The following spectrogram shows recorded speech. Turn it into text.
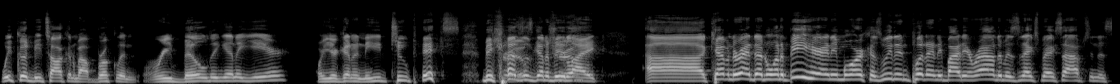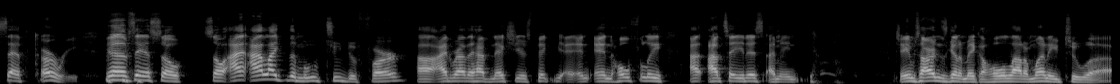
we could be talking about Brooklyn rebuilding in a year where you're going to need two picks because True, it's going to be like uh, Kevin Durant doesn't want to be here anymore because we didn't put anybody around him. His next best option is Seth Curry. You know what I'm saying? So, so I, I like the move to defer. Uh, I'd rather have next year's pick, and and hopefully, I, I'll tell you this. I mean, James Harden's going to make a whole lot of money to uh,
